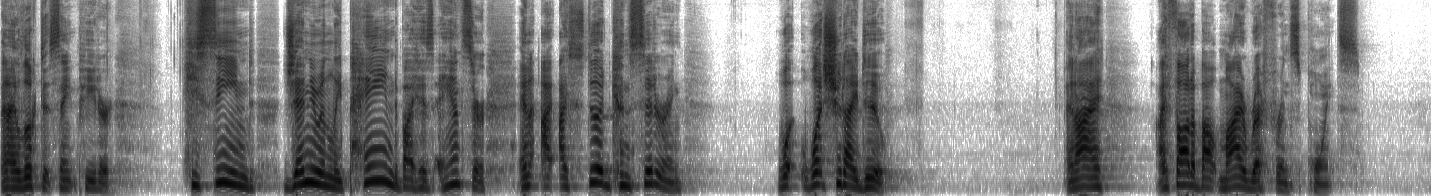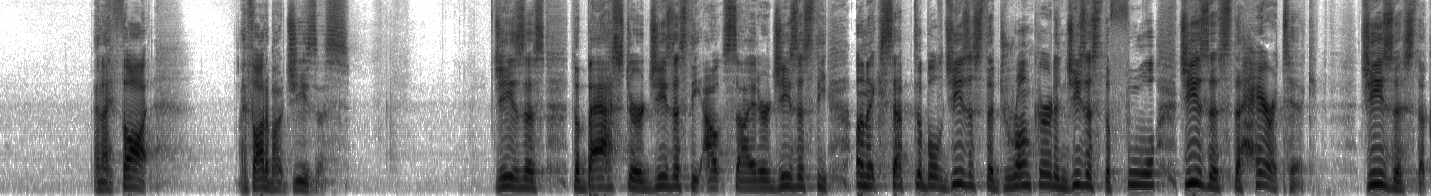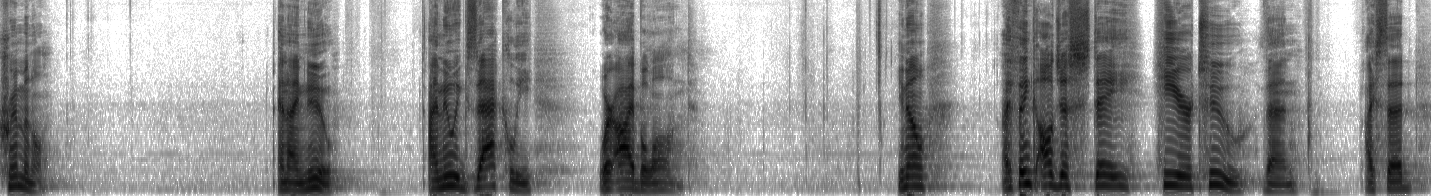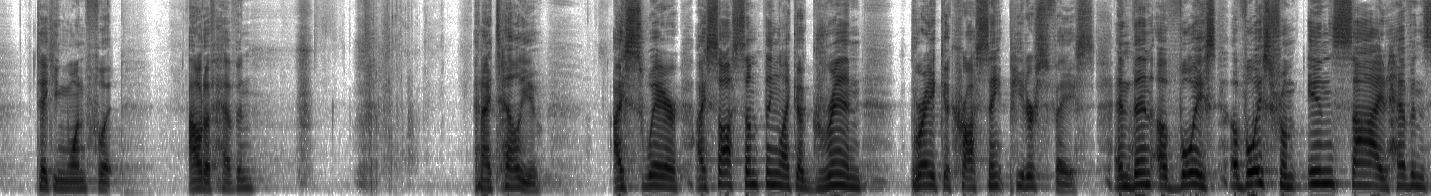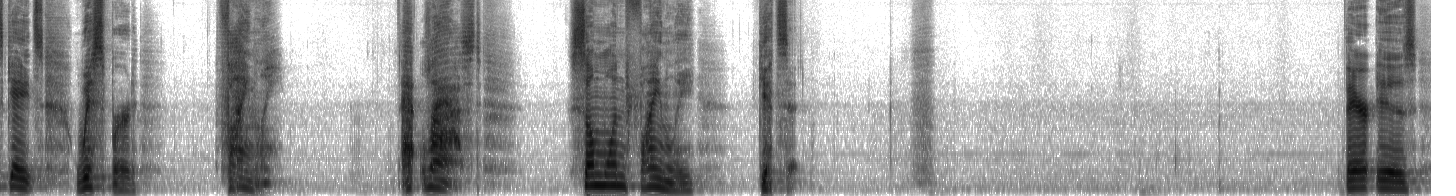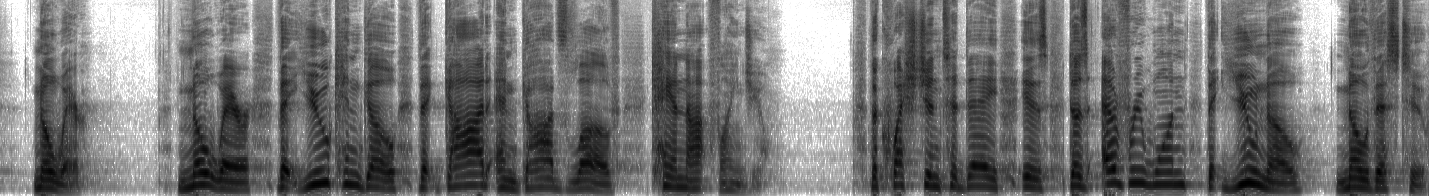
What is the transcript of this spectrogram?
And I looked at St. Peter he seemed genuinely pained by his answer, and I, I stood considering what, what should I do? And I, I thought about my reference points. And I thought, I thought about Jesus. Jesus the bastard, Jesus the outsider, Jesus the unacceptable, Jesus the drunkard, and Jesus the fool, Jesus the heretic, Jesus the criminal. And I knew. I knew exactly where I belonged. You know, I think I'll just stay here too, then, I said, taking one foot out of heaven. And I tell you, I swear, I saw something like a grin break across St. Peter's face. And then a voice, a voice from inside heaven's gates whispered, Finally. At last, someone finally gets it. There is nowhere, nowhere that you can go that God and God's love cannot find you. The question today is Does everyone that you know know this too?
